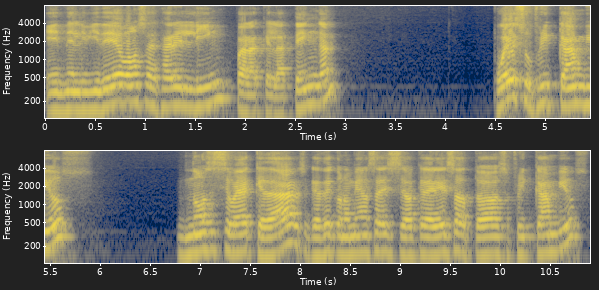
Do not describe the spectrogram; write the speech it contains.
En el video vamos a dejar el link para que la tengan puede sufrir cambios. No sé si se vaya a quedar. Secretaría de Economía no sabe si se va a quedar esa o todavía va a sufrir cambios.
